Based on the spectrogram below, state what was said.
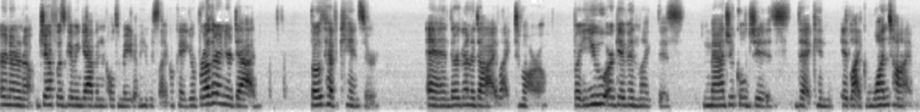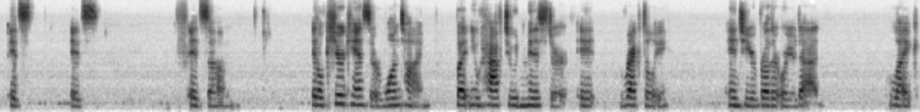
or no, no, no, Jeff was giving Gavin an ultimatum. He was like, okay, your brother and your dad both have cancer, and they're gonna die, like, tomorrow. But you are given, like, this magical jizz that can, it, like, one time, it's, it's, it's, um, it'll cure cancer one time but you have to administer it rectally into your brother or your dad. Like,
